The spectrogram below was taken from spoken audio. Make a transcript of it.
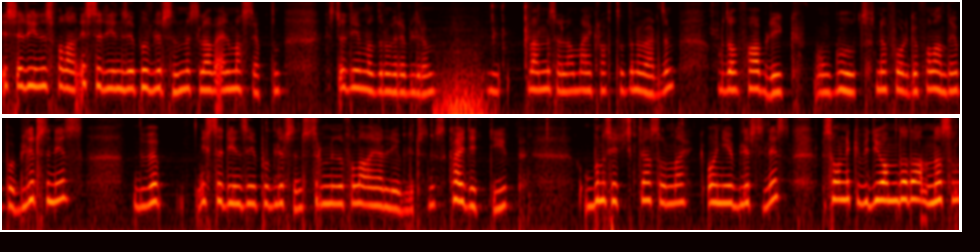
istediğiniz falan istediğinizi yapabilirsiniz. Mesela ben elmas yaptım. İstediğim adını verebilirim. Ben mesela Minecraft adını verdim. Burada fabrik, good, neforge falan da yapabilirsiniz. Ve istediğinizi yapabilirsiniz. Sürümünü falan ayarlayabilirsiniz. Kaydet deyip bunu seçtikten sonra oynayabilirsiniz. Bir sonraki videomda da nasıl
